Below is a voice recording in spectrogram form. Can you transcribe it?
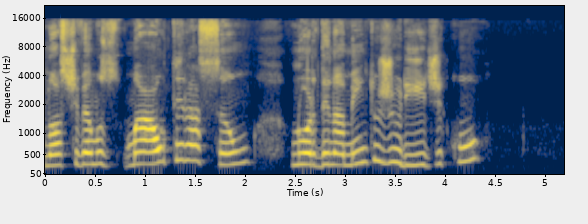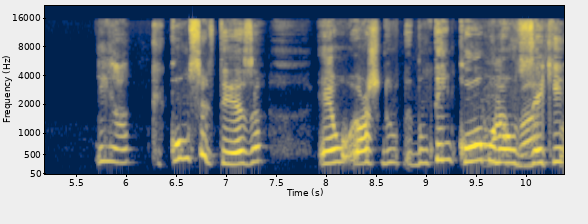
nós tivemos uma alteração no ordenamento jurídico em, que com certeza eu, eu acho que não, tem como um não avanço. dizer que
